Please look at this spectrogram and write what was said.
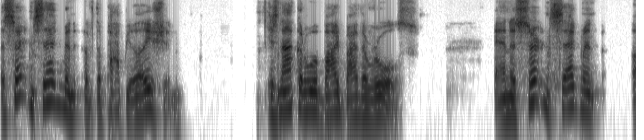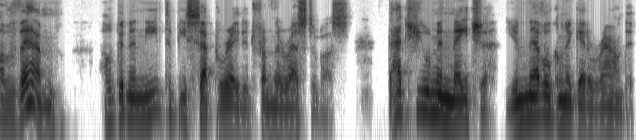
a certain segment of the population is not going to abide by the rules. And a certain segment of them are going to need to be separated from the rest of us. That's human nature. You're never going to get around it.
